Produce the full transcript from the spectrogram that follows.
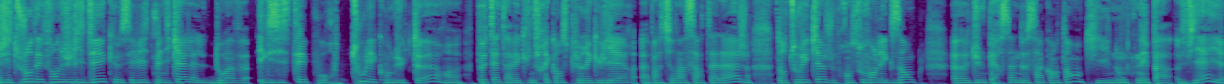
J'ai toujours défendu l'idée que ces visites médicales, elles doivent exister pour tous les conducteurs, peut-être avec une fréquence plus régulière à partir d'un certain âge. Dans tous les cas, je prends souvent l'exemple euh, d'une personne de 50 ans qui donc n'est pas vieille,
